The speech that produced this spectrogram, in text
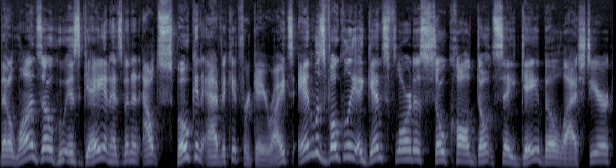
that Alonzo, who is gay and has been an outspoken advocate for gay rights and was vocally against Florida's so called Don't Say Gay bill last year,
